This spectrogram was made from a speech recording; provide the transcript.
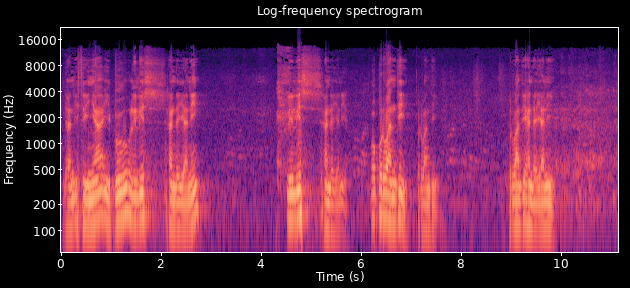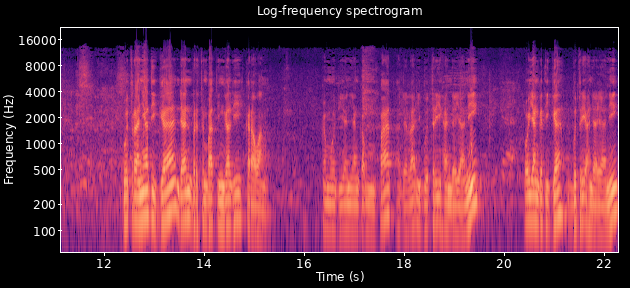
Dan istrinya Ibu Lilis Handayani. Lilis Handayani ya? Oh Purwanti, Purwanti. Purwanti Handayani. Putranya tiga dan bertempat tinggal di Karawang. Kemudian yang keempat adalah Ibu Tri Handayani. Oh yang ketiga Ibu Tri Handayani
